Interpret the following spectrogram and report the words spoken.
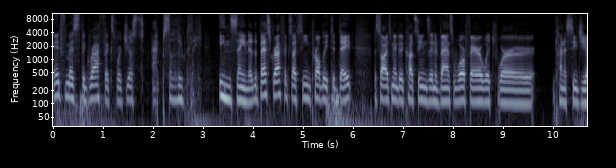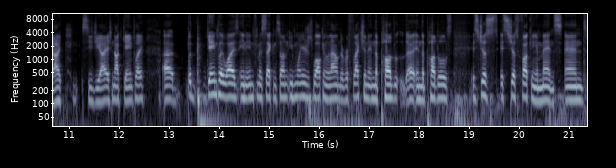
Infamous, the graphics were just absolutely insane. They're the best graphics I've seen probably to date, besides maybe the cutscenes in Advanced Warfare, which were kind of CGI, CGI-ish, not gameplay. Uh, but gameplay-wise, in Infamous Second Son, even when you're just walking around, the reflection in the puddle, uh, in the puddles, it's just, it's just fucking immense. And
